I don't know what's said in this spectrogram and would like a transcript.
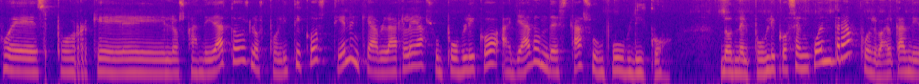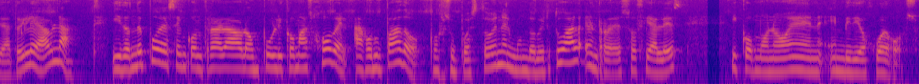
Pues porque los candidatos, los políticos, tienen que hablarle a su público allá donde está su público. Donde el público se encuentra, pues va el candidato y le habla. ¿Y dónde puedes encontrar ahora un público más joven? Agrupado, por supuesto, en el mundo virtual, en redes sociales y, como no, en, videojuegos.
